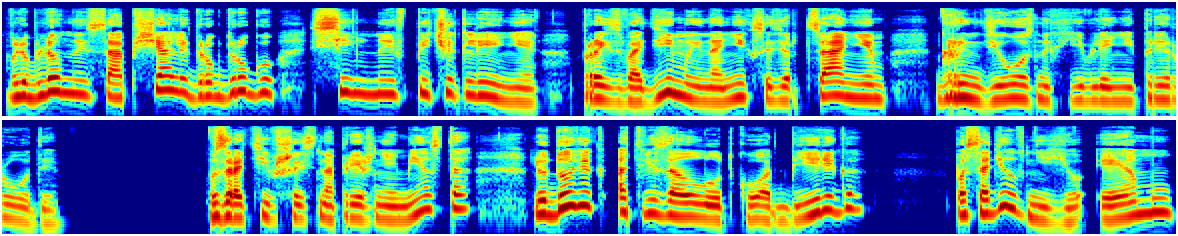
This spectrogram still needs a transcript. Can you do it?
влюбленные сообщали друг другу сильные впечатления, производимые на них созерцанием грандиозных явлений природы. Возвратившись на прежнее место, Людовик отвязал лодку от берега, посадил в нее Эму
